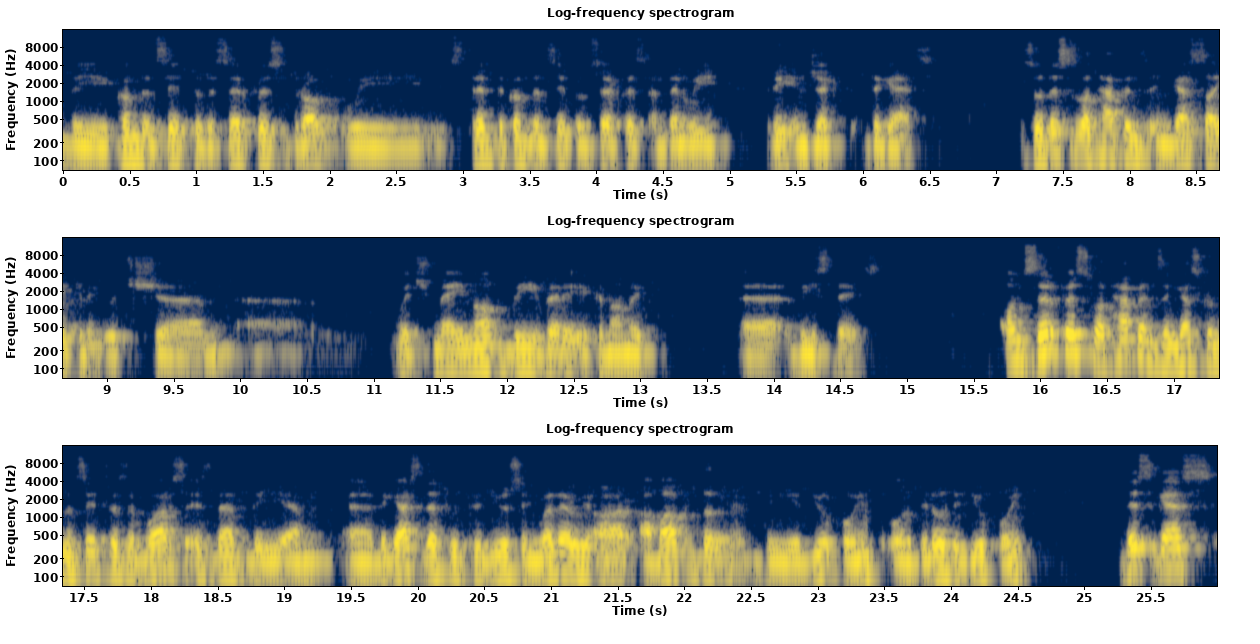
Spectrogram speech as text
the condensate to the surface. Drop we strip the condensate on surface and then we re-inject the gas so this is what happens in gas cycling which um, uh, which may not be very economic uh, these days on surface, what happens in gas condensate reservoirs is that the, um, uh, the gas that we produce, in whether we are above the, the dew point or below the dew point, this gas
